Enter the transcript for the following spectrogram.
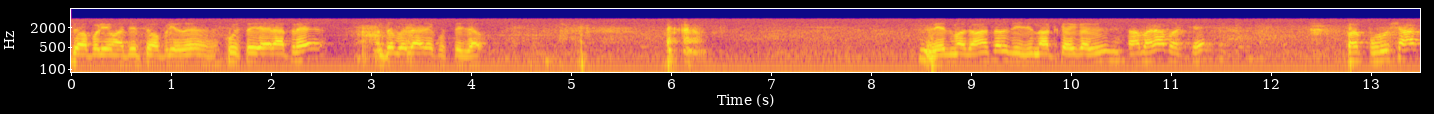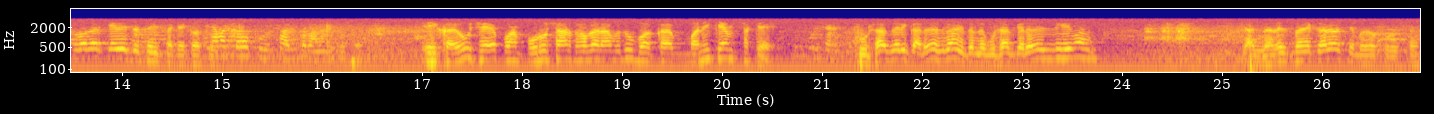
ચોપડીઓ વાંચે, ચોપડીઓ ખુશ થઈ જાય રાત્રે. તો બધા ખુશ થઈ જાઓ. વેદમાં જાણો છો ને નાટક કર્યું? હા, બરાબર છે. પણ પુરુષાર્થ વગર કેવી રીતે થઈ શકે કશું? એનામાં કયો પુરુષાર્થ કરવાનો છે? એ કહ્યું છે પણ પુરુષાર્થ વગર આ બધું બની કેમ શકે? પુરુષાર્થ કરી છે ને તમને પુરુષાર્થ કર્યો છે નરેશભાઈ કર્યો છે બધો પુરુષાર્થ.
